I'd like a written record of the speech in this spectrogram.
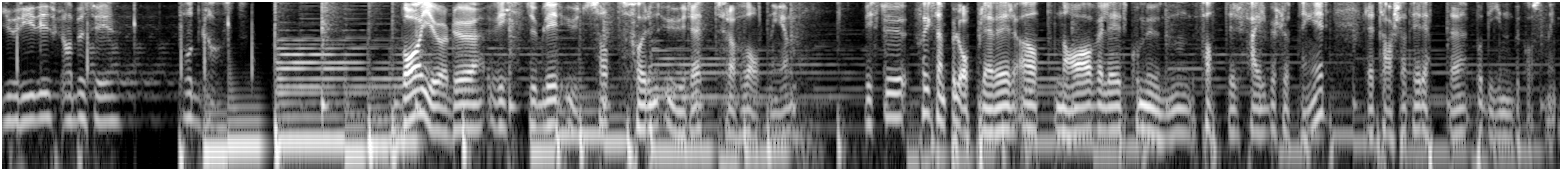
Juridisk ABC podkast. Hva gjør du hvis du blir utsatt for en urett fra forvaltningen? Hvis du f.eks. opplever at Nav eller kommunen fatter feil beslutninger eller tar seg til rette på din bekostning.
